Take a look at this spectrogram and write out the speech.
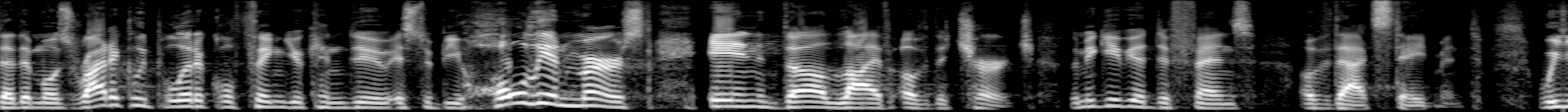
that the most radically political thing you can do is to be wholly immersed in the life of the church. Let me give you a defense of that statement. We,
